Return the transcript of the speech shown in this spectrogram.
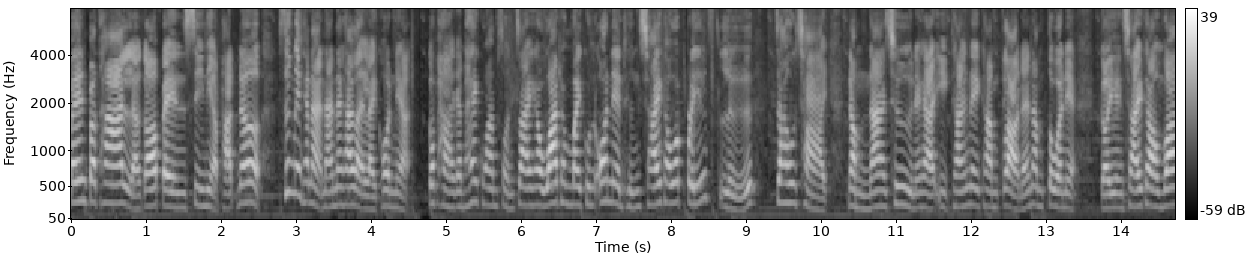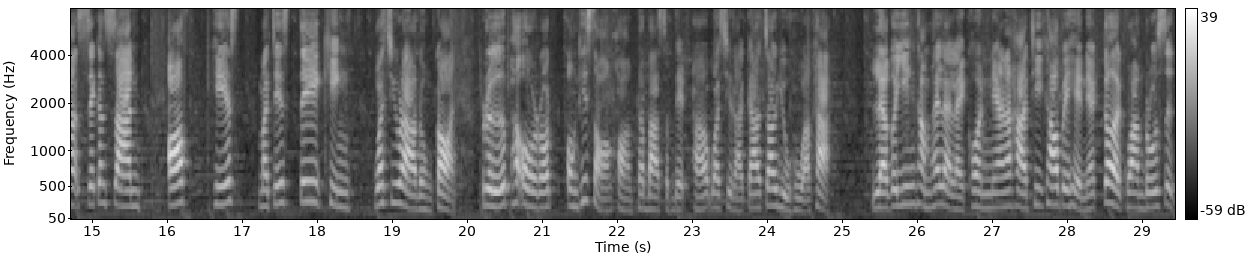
เป็นประธานแล้วก็เป็นซีเนียร์พาร์ทเนอร์ซึ่งในขณะนั้นนะคะหลายๆ คนเนี่ยก็พากันให้ความสนใจค่ะว่าทำไมคุณอ้นเนี่ยถึงใช้คาว่า Prince หรือเจ้าชายนำหน้าชื่อนะคะ อีกทั้งในคำกล่าวแนะนำตัวเนี่ยก็ยังใช้คำว่า second son of his Majesty King วชิราลงกรณ์หรือพระโอรสองค์ที่สองของพระบาทสมเด็จพระวชิรเกล้าเจ้าอยู่หัวค่ะ แล้วก็ยิ่งทำให้หลาย ๆ คนเนี่ยนะคะที่เข้าไปเห็นเนี่ยเกิดความรู้สึก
